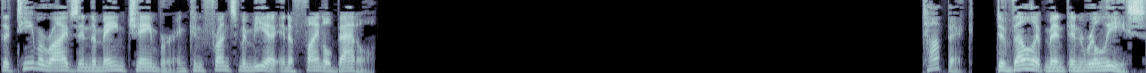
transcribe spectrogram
The team arrives in the main chamber and confronts Mamiya in a final battle. Development and release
